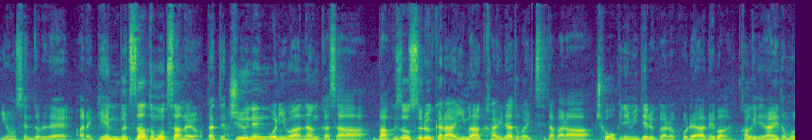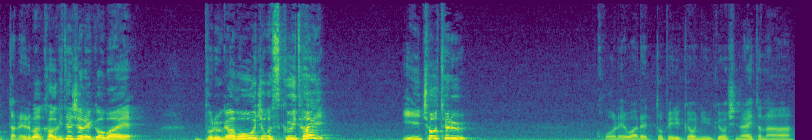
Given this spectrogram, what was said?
4000ドルで。あれ、現物だと思ってたのよ。だって10年後にはなんかさ、爆増するから今買いだとか言ってたから、長期で見てるからこれはレバーかけてないと思ったらレバーかけたじゃねえか、お前。ブルガム王女を救いたい言いちゃってるこれはレッドペリカを入居しないとな。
